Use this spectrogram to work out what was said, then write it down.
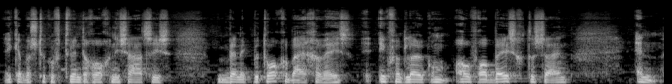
Ik heb een stuk of twintig organisaties ben ik betrokken bij geweest. Ik vind het leuk om overal bezig te zijn. En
